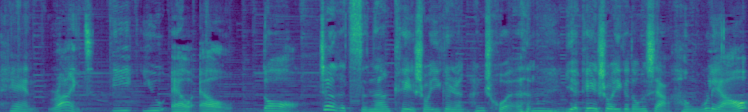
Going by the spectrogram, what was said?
pain，right？D U L L。Dull 这个词呢，可以说一个人很蠢，嗯、也可以说一个东西啊很无聊，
